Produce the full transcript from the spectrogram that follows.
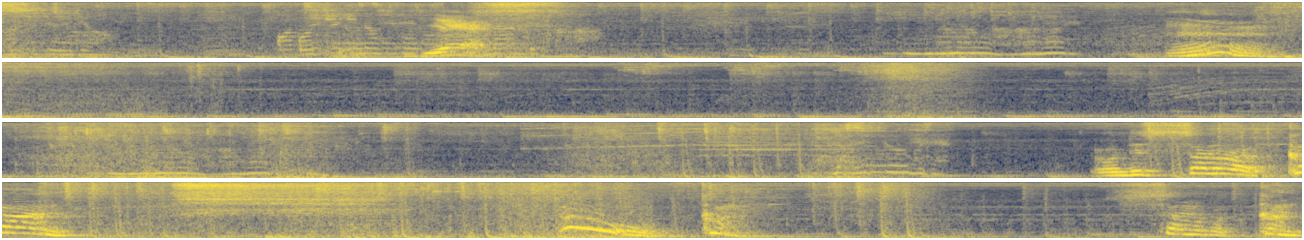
終了」「お次の戦闘は何 Yes ですか?」みんなを守る Mmm. 大丈夫です Oh, this son of a gun! Oh, gun! Son of a gun!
